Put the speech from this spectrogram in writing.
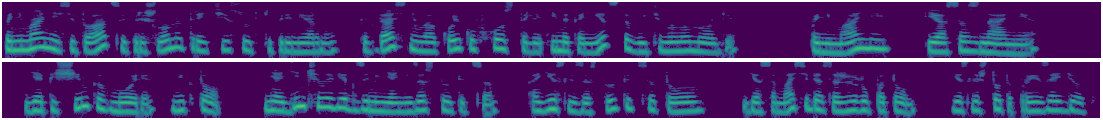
Понимание ситуации пришло на третьи сутки примерно, когда сняла койку в хостеле и наконец-то вытянула ноги. Понимание и осознание. Я песчинка в море, никто. Ни один человек за меня не заступится. А если заступится, то я сама себя сожру потом, если что-то произойдет.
